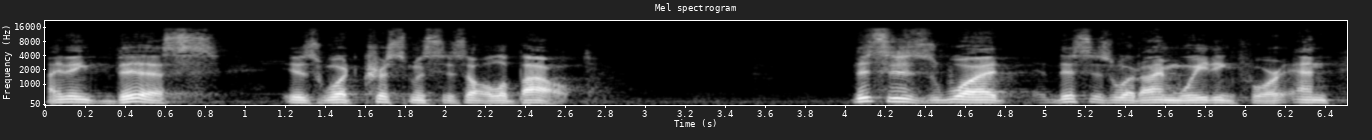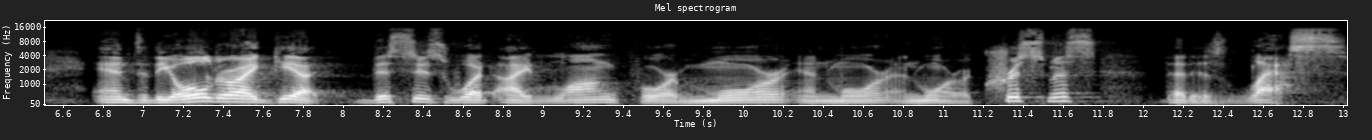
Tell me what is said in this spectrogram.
I think this is what Christmas is all about. This is what, this is what I'm waiting for. And, and the older I get, this is what I long for more and more and more. A Christmas that is less,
